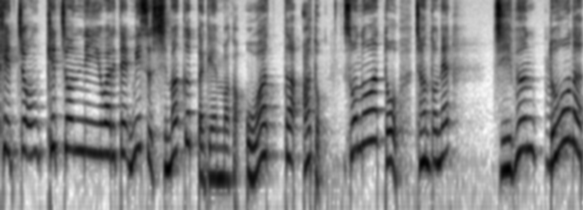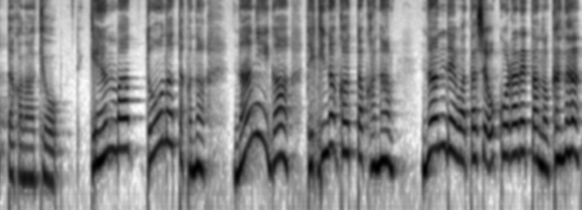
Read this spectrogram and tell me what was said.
ケチョンケチョンに言われてミスしまくった現場が終わった後その後ちゃんとね自分どうだったかな今日。現場どうだったかな何ができなかったかななんで私怒られたのかな？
